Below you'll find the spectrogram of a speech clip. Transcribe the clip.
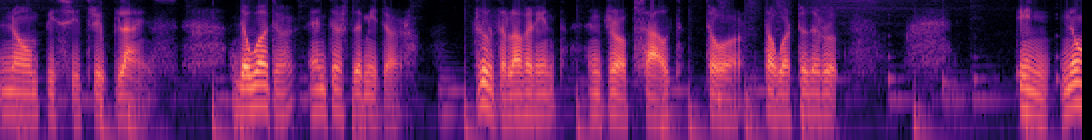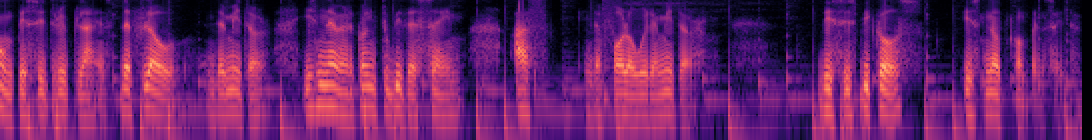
non-PC drip lines. The water enters the emitter through the labyrinth and drops out toward, toward to the roots. In non-PC drip lines, the flow in the emitter is never going to be the same as in the follower meter. This is because is not compensated.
